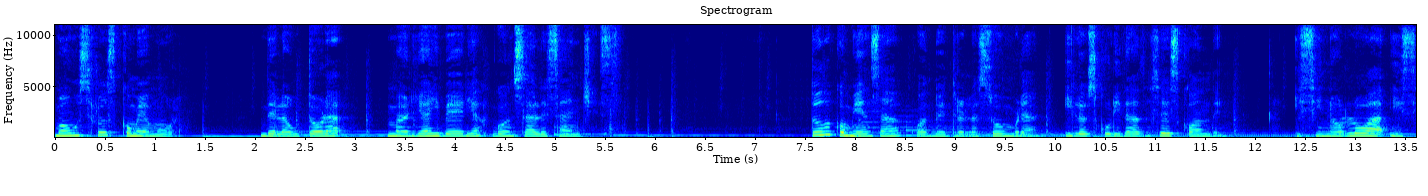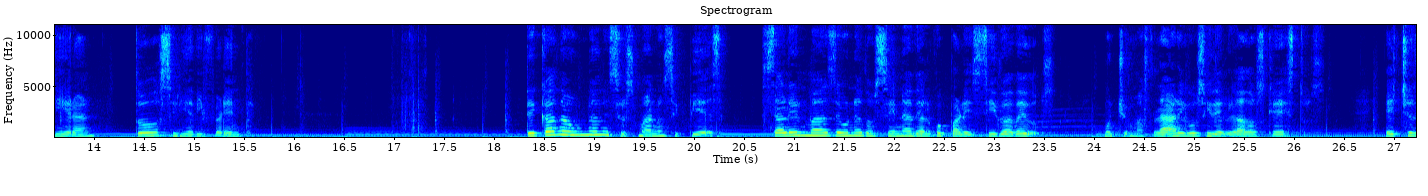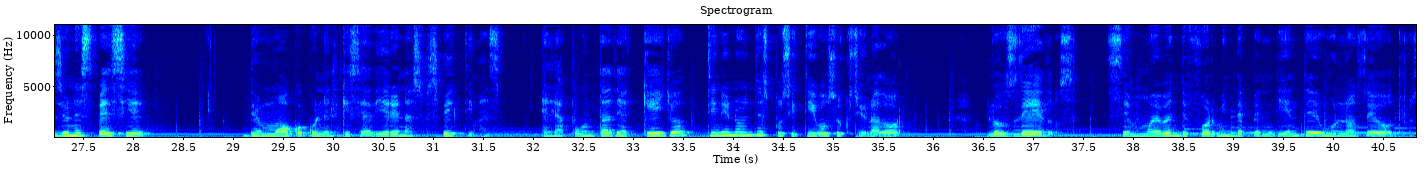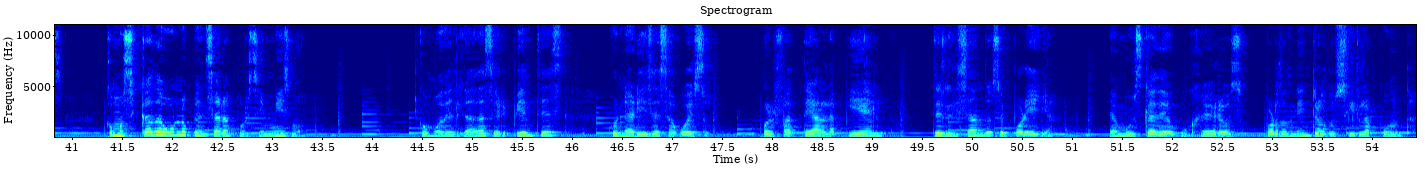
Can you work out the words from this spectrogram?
Monstruos come amor, de la autora María Iberia González Sánchez. Todo comienza cuando entre la sombra y la oscuridad se esconden, y si no lo hicieran, todo sería diferente. De cada una de sus manos y pies salen más de una docena de algo parecido a dedos, mucho más largos y delgados que estos, hechos de una especie de moco con el que se adhieren a sus víctimas. En la punta de aquello tienen un dispositivo succionador. Los dedos se mueven de forma independiente unos de otros, como si cada uno pensara por sí mismo, como delgadas serpientes con nariz de sabueso. Olfatean la piel, deslizándose por ella, en busca de agujeros por donde introducir la punta.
